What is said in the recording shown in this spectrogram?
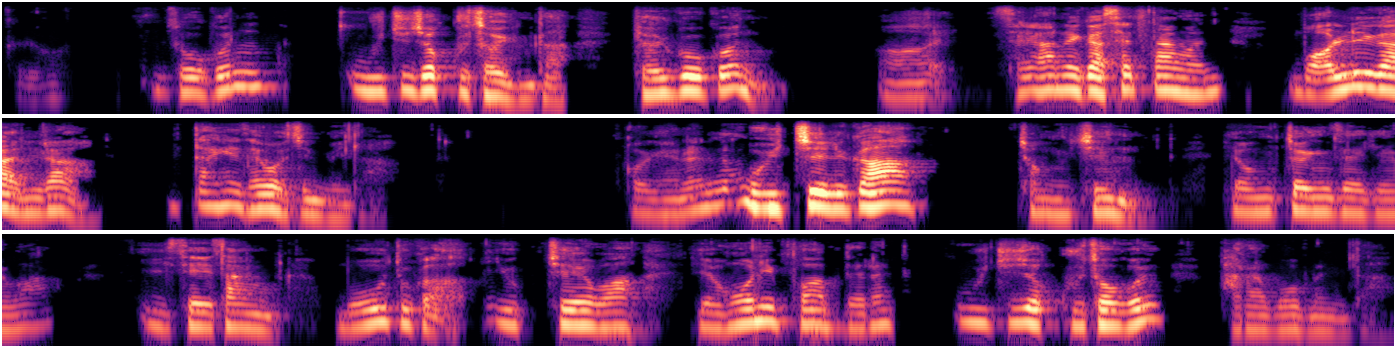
그리고 구속은 우주적 구속입니다. 결국은 어, 새 하늘과 새 땅은 멀리가 아니라 이 땅에 세워집니다. 거기에는 물질과 정신, 영적인 세계와 이 세상 모두가 육체와 영혼이 포함되는 우주적 구속을 바라봅니다.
